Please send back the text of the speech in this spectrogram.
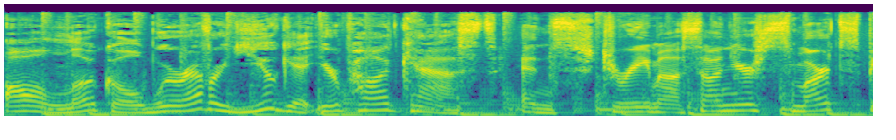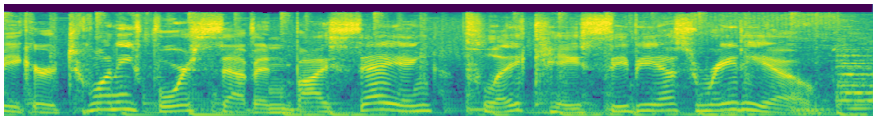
All Local wherever you get your podcasts and stream us on your smart speaker 24 7 by saying Play KCBS Radio.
